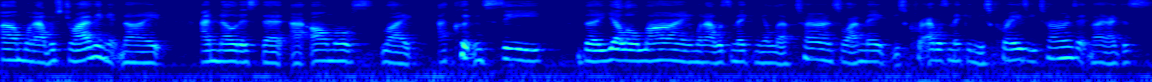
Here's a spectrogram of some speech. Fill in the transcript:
Um, when I was driving at night, I noticed that I almost like I couldn't see the yellow line when I was making a left turn. So I made these I was making these crazy turns at night. I just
